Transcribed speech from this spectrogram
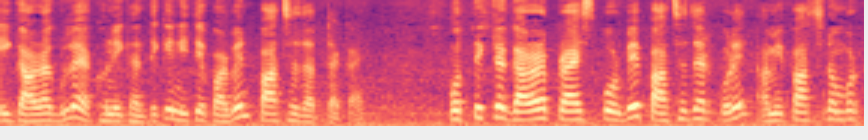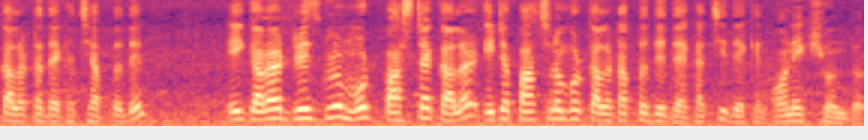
এই গাড়াগুলো এখন এখান থেকে নিতে পারবেন পাঁচ হাজার টাকায়। প্রত্যেকটা গাড়ার প্রাইস পড়বে পাঁচ হাজার করে। আমি পাঁচ নম্বর কালারটা দেখাচ্ছি আপনাদের। এই গাড়ার ড্রেসগুলোর মোট পাঁচটা কালার। এটা পাঁচ নম্বর কালারটা আপনাদের দেখাচ্ছি, দেখেন, অনেক সুন্দর।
